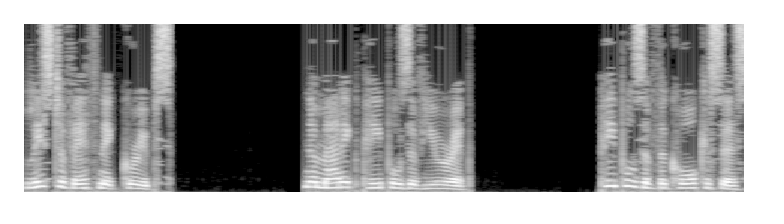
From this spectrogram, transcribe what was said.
List of ethnic groups. Nomadic peoples of Europe. Peoples of the Caucasus.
